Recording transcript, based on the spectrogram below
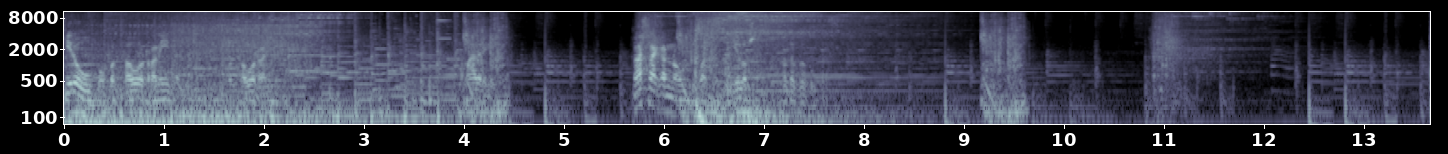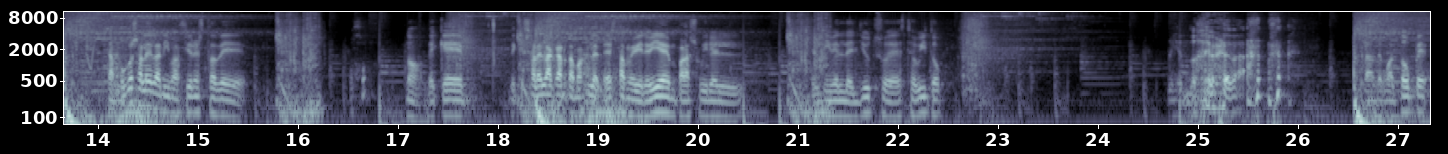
quiero humo, por favor, ranita. Por favor, ranita. Madre vas a sacar una última, yo lo sé, no te preocupes. Tampoco sale la animación esta de... Ojo. No, de que, de que sale la carta más... Esta me viene bien para subir el, el nivel del jutsu de este obito. Viendo de verdad. la tengo al tope.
